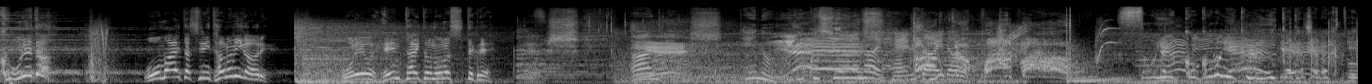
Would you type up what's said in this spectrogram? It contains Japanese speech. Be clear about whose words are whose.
Speaker 1: これだ！お前たちに頼みがある。俺を変態と罵ってくれ。
Speaker 2: あんた手の隠しようのない変態だわ
Speaker 1: そういう心にくる言い方じゃなくて。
